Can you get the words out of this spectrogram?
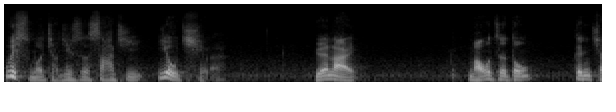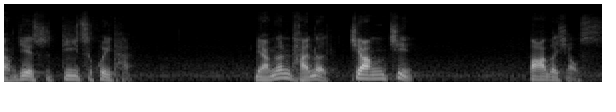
为什么蒋介石的杀机又起了？原来毛泽东跟蒋介石第一次会谈，两个人谈了将近八个小时。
